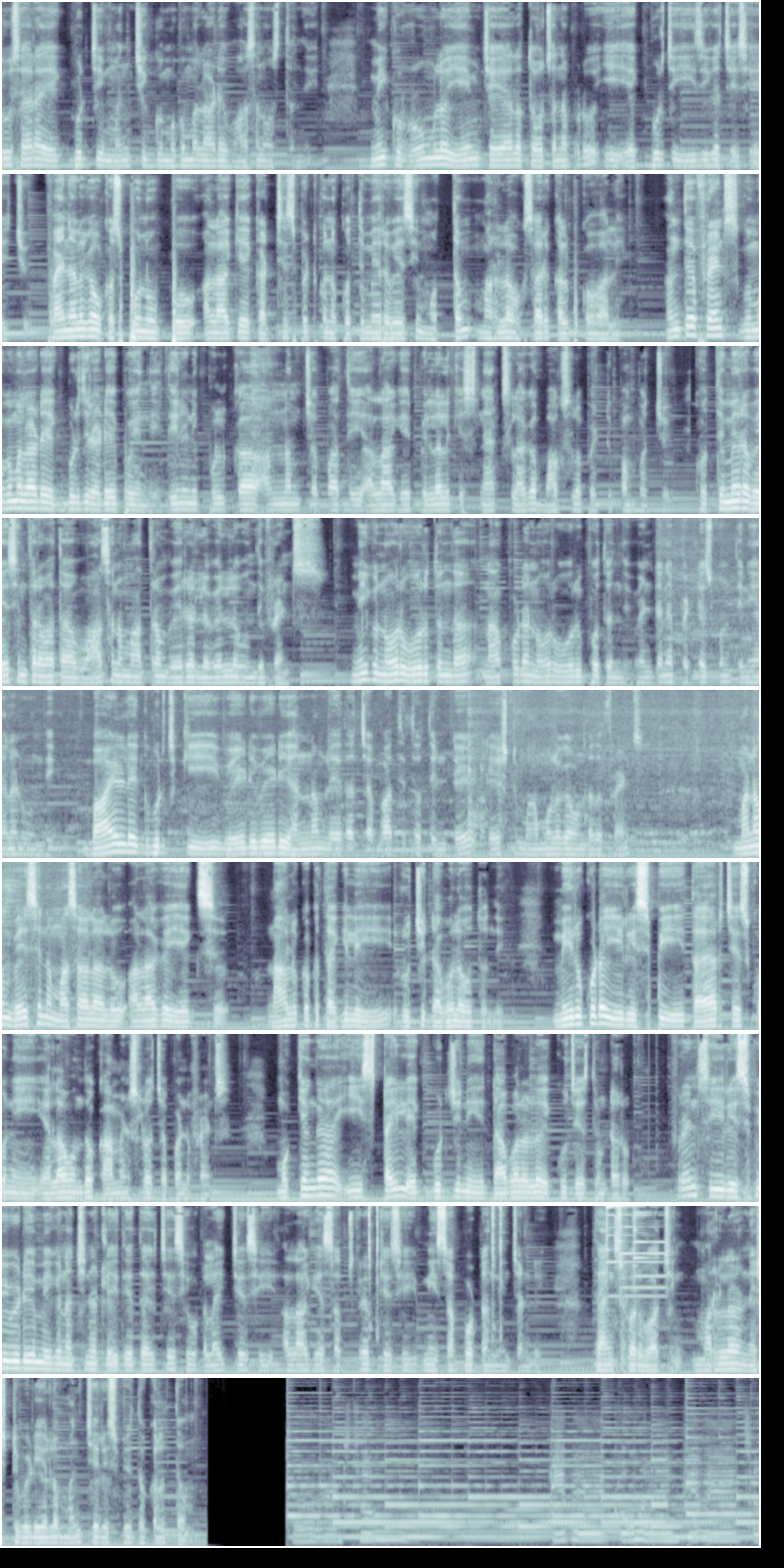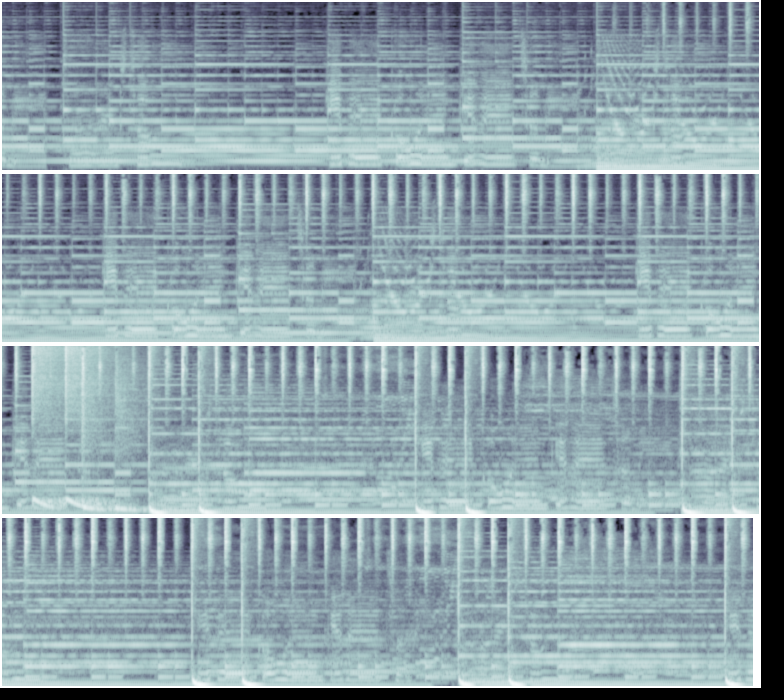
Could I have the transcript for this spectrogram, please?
చూసారా ఎగ్ బుర్జీ మంచి గుమగుమలాడే వాసన వస్తుంది. మీకు రూమ్లో ఏం చేయాలో తోచనప్పుడు ఈ ఎగ్ బుర్జీ ఈజీగా చేసేయచ్చు. ఫైనల్గా ఒక స్పూన్ ఉప్పు అలాగే కట్ చేసి పెట్టుకున్న కొత్తిమీర వేసి మొత్తం మరలా ఒకసారి కలుపుకోవాలి. అంతే ఫ్రెండ్స్ గుమగుమలాడే ఎగ్ బుర్జీ రెడీ అయిపోయింది. దీనిని పుల్కా అన్నం చపాతి అలాగే పిల్లలకి స్నాక్స్ లాగా బాక్స్లో పెట్టి పంపొచ్చు. కొత్తిమీర వేసిన తర్వాత వాసన మాత్రం వేరే లెవెల్లో ఉంది ఫ్రెండ్స్. మీకు నోరు ఊరుతుందా? నాకు కూడా నోరు ఊరిపోతుంది. వెంటనే పెట్టేసుకొని తినేయాలని ఉంది. బాయిల్డ్ ఎగ్ బుర్జికి వేడి వేడి అన్నం లేదా చపాతీతో తింటే టేస్ట్ మామూలుగా ఉండదు ఫ్రెండ్స్. మనం వేసిన మసాలాలు అలాగే ఎగ్స్ నాలుకకు తగిలి రుచి డబుల్ అవుతుంది. మీరు కూడా ఈ రెసిపీ తయారు చేసుకొని ఎలా ఉందో కామెంట్స్లో చెప్పండి ఫ్రెండ్స్ ముఖ్యంగా ఈ స్టైల్ ఎగ్ బుర్జిని డాబాలలో ఎక్కువ చేస్తుంటారు. ఫ్రెండ్స్ ఈ రెసిపీ వీడియో మీకు నచ్చినట్లయితే దయచేసి ఒక లైక్ చేసి అలాగే సబ్స్క్రైబ్ చేసి మీ సపోర్ట్ అందించండి. థ్యాంక్స్ ఫర్ వాచింగ్ మరలా నెక్స్ట్ వీడియోలో మంచి రెసిపీతో కలుద్దాం. 다음에 또 봐요.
